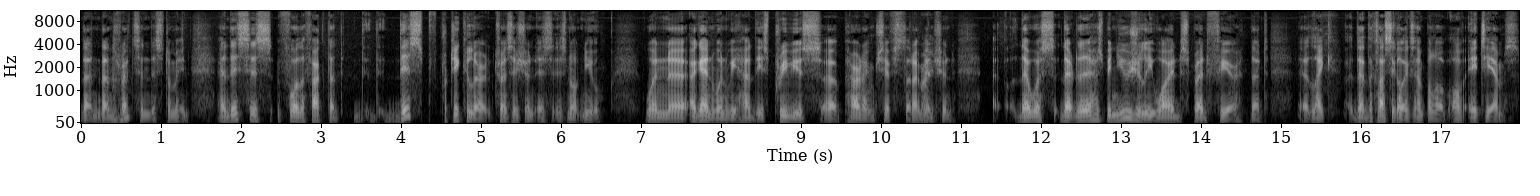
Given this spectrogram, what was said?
than than threats in this domain, and this is for the fact that th- th- this particular transition is is not new. When uh, again, when we had these previous uh, paradigm shifts that I mentioned, uh, there was there, there has been usually widespread fear that, uh, like the, the classical example of, of ATMs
